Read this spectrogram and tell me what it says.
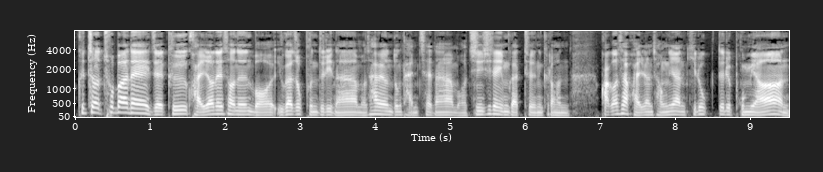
그쵸. 초반에 이제 그 관련해서는 뭐 유가족 분들이나 뭐 사회운동 단체나 뭐 진실의 힘 같은 그런 과거사 관련 정리한 기록들을 보면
